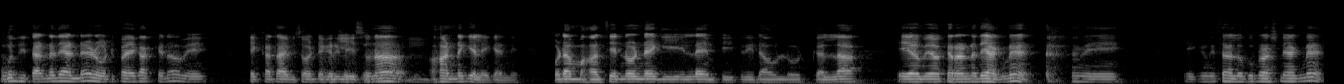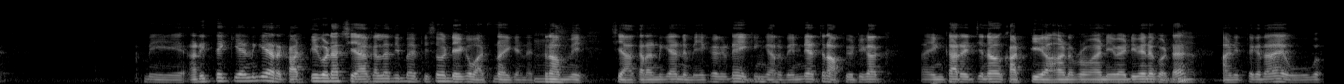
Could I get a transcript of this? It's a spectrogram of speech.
මුක හිතන්න දෙයන්න නොටිපය එකක් එෙන මේ එක් කතා විසෝඩ් එක රිලිස් වුනා අහන්න කෙලෙ ගැන්නේ ගොඩක් මහන්සෙන් ඔන්න ගිල්ල MP3 ඩවන්ලෝඩ් කරලා. එය මෙ කරන්න දෙයක් නෑ. මේ ඒක නිසා ලොකු ප්‍රශ්නයක් නෑ මේ අරිත්තක් කියන්නේ අර කට්ටිය ගොඩක් ෂයා කල තිබ පිසෝඩ් ඒක වටන එක නැතරම් මේ ෂයා කරන්න කියන්න මේකට එකින් අර වෙන්න ඇතර අපිය ටිකක් එංකාරෙජ්ජනාව කට්ටිය ආහන ප්‍රමාණය වැඩි වෙනකොට අනිත්තක තමයි ඕ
